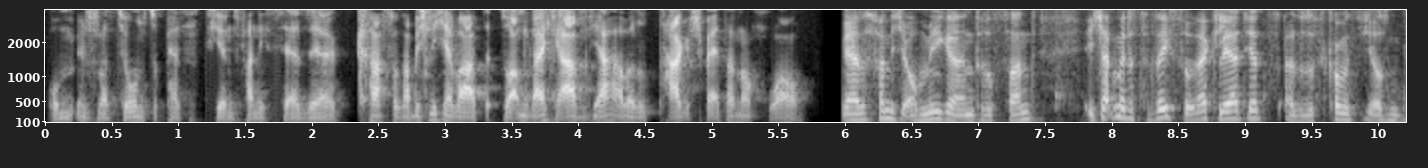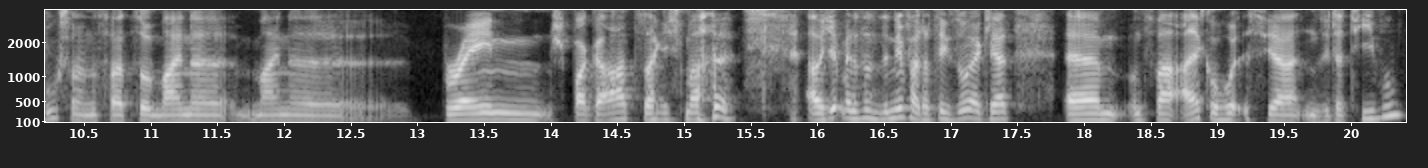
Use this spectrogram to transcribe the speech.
um Informationen zu persistieren, fand ich sehr, sehr krass. Das habe ich nicht erwartet. So am gleichen Abend, ja, aber so Tage später noch, wow. Ja, das fand ich auch mega interessant. Ich habe mir das tatsächlich so erklärt jetzt, also das kommt jetzt nicht aus dem Buch, sondern das war jetzt so meine, meine Brain-Spagat, sag ich mal. Aber ich habe mir das in dem Fall tatsächlich so erklärt. Ähm, und zwar, Alkohol ist ja ein Sedativum.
